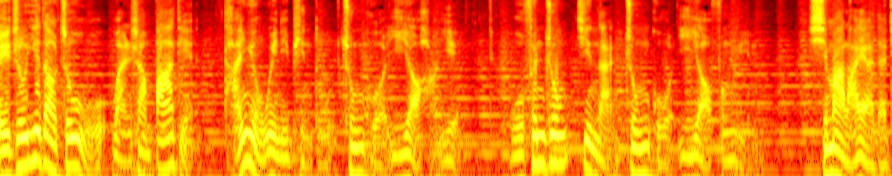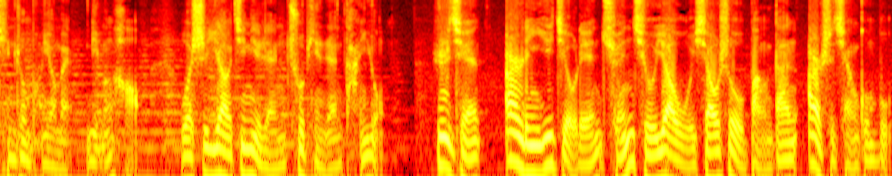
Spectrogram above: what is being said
每周一到周五晚上八点，谭勇为你品读中国医药行业，五分钟尽览中国医药风云。喜马拉雅的听众朋友们，你们好，我是医药经理人、出品人谭勇。日前，二零一九年全球药物销售榜单二十强公布，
